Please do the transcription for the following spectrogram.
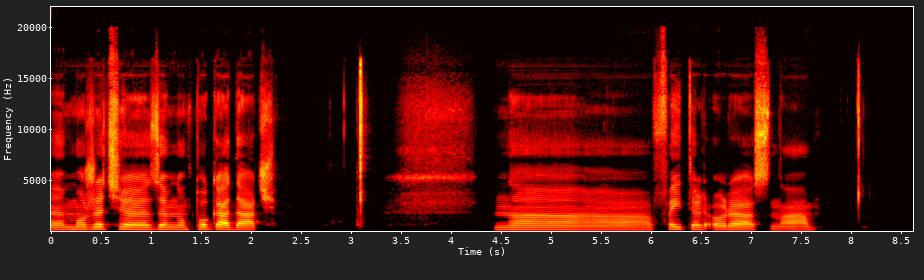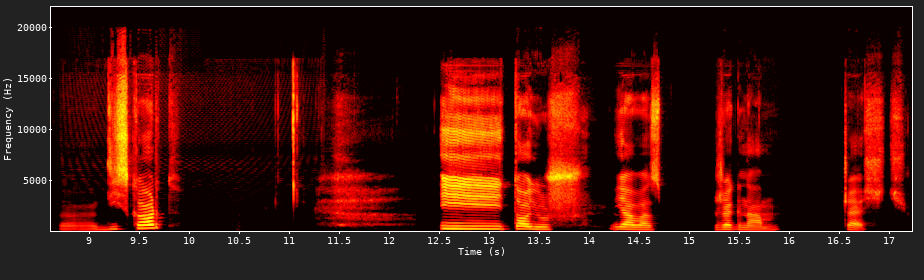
y, możecie ze mną pogadać na Fater oraz na y, Discord. I to już ja Was żegnam. Cześć.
